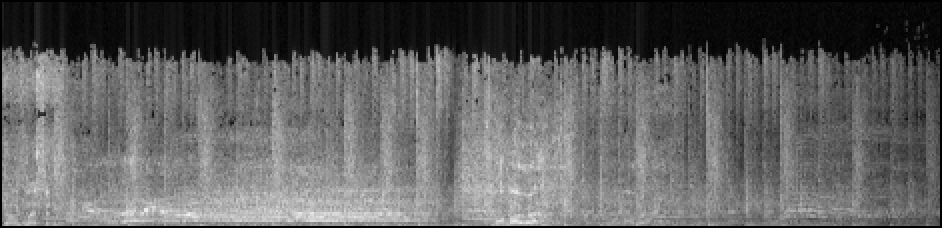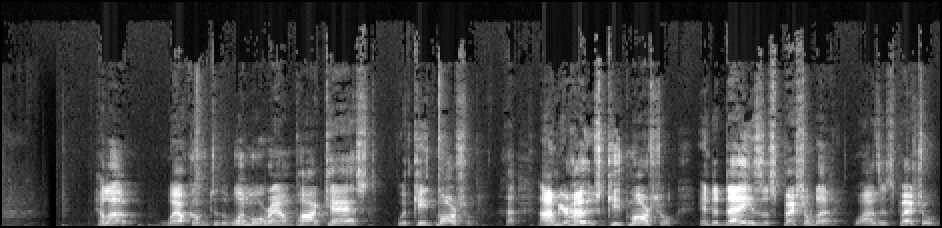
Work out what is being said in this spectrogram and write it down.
don't listen. One more round. Hello, welcome to the One More Round podcast with Keith Marshall. I'm your host, Keith Marshall, and today is a special day. Why is it special?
